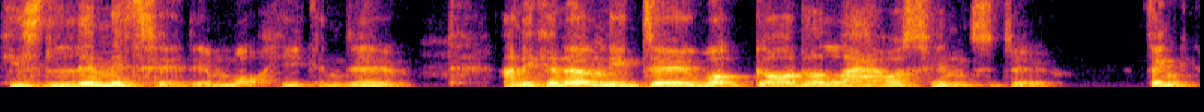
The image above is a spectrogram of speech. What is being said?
He's limited in what he can do. And he can only do what God allows him to do. Think,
